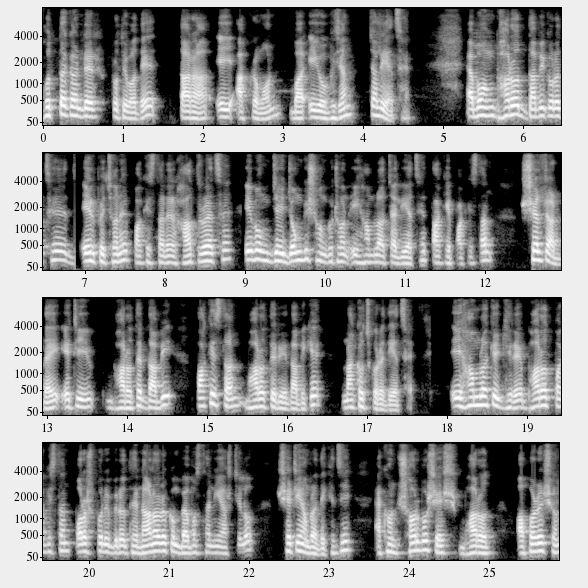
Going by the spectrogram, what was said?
হত্যাকাণ্ডের প্রতিবাদে তারা এই আক্রমণ বা এই অভিযান চালিয়েছে। এবং ভারত দাবি করেছে এর পেছনে পাকিস্তানের হাত রয়েছে এবং যে জঙ্গি সংগঠন এই হামলা চালিয়েছে তাকে পাকিস্তান শেল্টার দেয়। এটি ভারতের দাবি। পাকিস্তান ভারতের এই দাবিকে নাকচ করে দিয়েছে। এই হামলাকে ঘিরে ভারত পাকিস্তান পরস্পরের বিরুদ্ধে নানা রকম ব্যবস্থা নিয়ে আসছিল, সেটি আমরা দেখেছি। এখন সর্বশেষ ভারত অপারেশন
